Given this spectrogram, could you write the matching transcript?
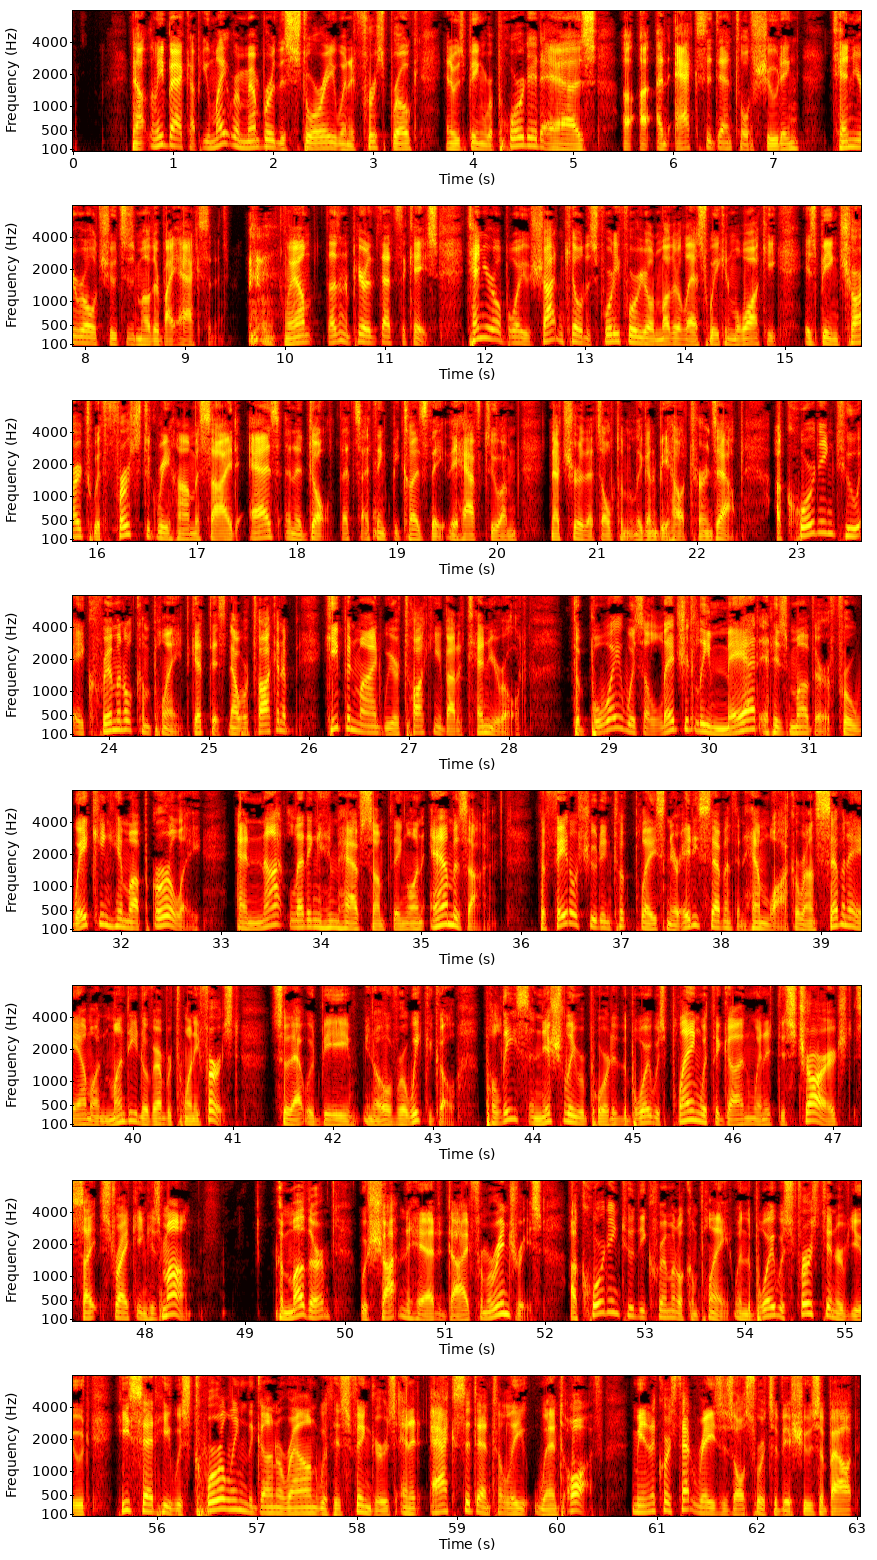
now, let me back up. You might remember this story when it first broke and it was being reported as a, a, an accidental shooting. 10 year old shoots his mother by accident. well, doesn't appear that that's the case. 10 year old boy who shot and killed his 44 year old mother last week in Milwaukee is being charged with first degree homicide as an adult. That's, I think, because they, they have to. I'm not sure that's ultimately going to be how it turns out. According to a criminal complaint, get this. Now we're talking, keep in mind we are talking about a 10 year old the boy was allegedly mad at his mother for waking him up early and not letting him have something on Amazon. The fatal shooting took place near 87th and Hemlock around 7 a.m. on Monday, November 21st. So that would be, you know, over a week ago. Police initially reported the boy was playing with the gun when it discharged, striking his mom. The mother was shot in the head and died from her injuries. According to the criminal complaint, when the boy was first interviewed, he said he was twirling the gun around with his fingers and it accidentally went off. I mean, of course, that raises all sorts of issues about,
